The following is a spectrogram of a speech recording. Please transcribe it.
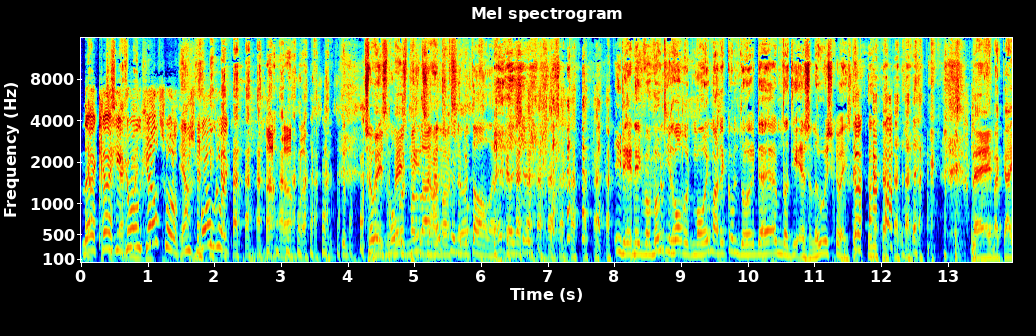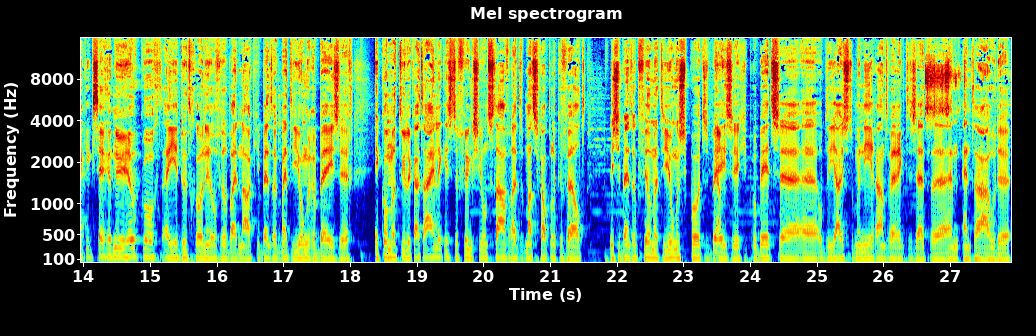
daar krijg je gewoon geld voor. Hoe is mogelijk? Zo heeft Robert maar zijn huis kunnen betalen. Hè? Is, eh, Iedereen denkt, wat woont die Robert mooi? Maar dat komt door de, omdat hij SLO is geweest. Nee, maar kijk, ik zeg het nu heel kort. En je doet gewoon heel veel bij NAC. Je bent ook met de jongeren bezig. Ik kom natuurlijk, uiteindelijk is de functie ontstaan vanuit het maatschappelijke veld. Dus je bent ook veel met de jonge supporters bezig. Je probeert ze eh, op de juiste manier aan het werk te zetten en, en te houden.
